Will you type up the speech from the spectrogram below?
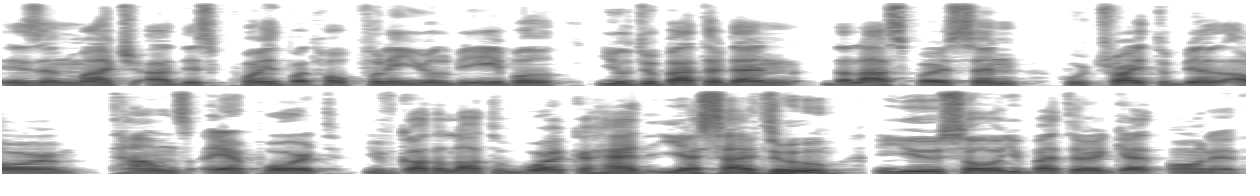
isn't much at this point, but hopefully you'll be able, you'll do better than the last person who tried to build our town's airport. You've got a lot of work ahead. Yes, I do. You, so you better get on it.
